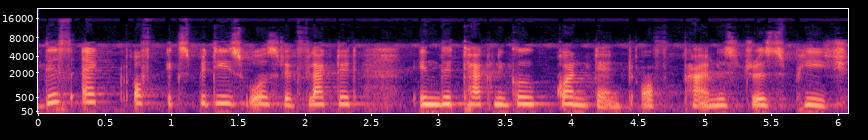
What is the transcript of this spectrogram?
This act of expertise was reflected in the technical content of Prime Minister's speech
